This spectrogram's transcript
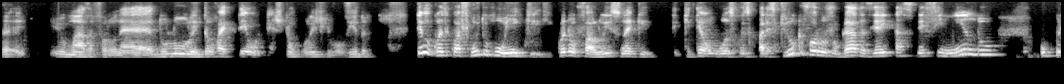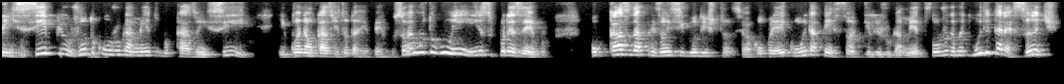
é, e o Maza falou, né, é do Lula, então vai ter uma questão política envolvida. Tem uma coisa que eu acho muito ruim, que, que quando eu falo isso, né, que, que tem algumas coisas que parece que nunca foram julgadas, e aí está se definindo o princípio junto com o julgamento do caso em si, e quando é um caso de toda repercussão, é muito ruim isso. Por exemplo, o caso da prisão em segunda instância, eu acompanhei com muita atenção aquele julgamento, foi um julgamento muito interessante,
